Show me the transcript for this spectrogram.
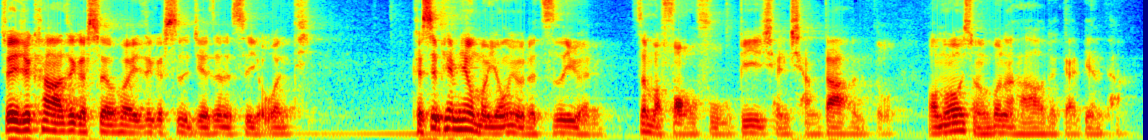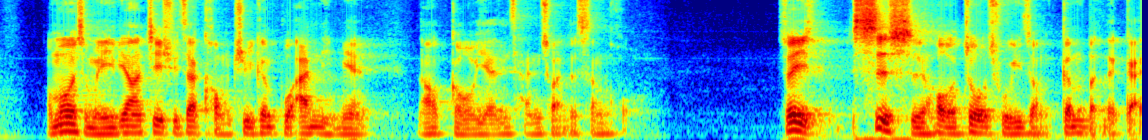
所以就看到这个社会这个世界真的是有问题。可是偏偏我们拥有的资源这么丰富，比以前强大很多，我们为什么不能好好的改变它？我们为什么一定要继续在恐惧跟不安里面，然后苟延残喘的生活？所以是时候做出一种根本的改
